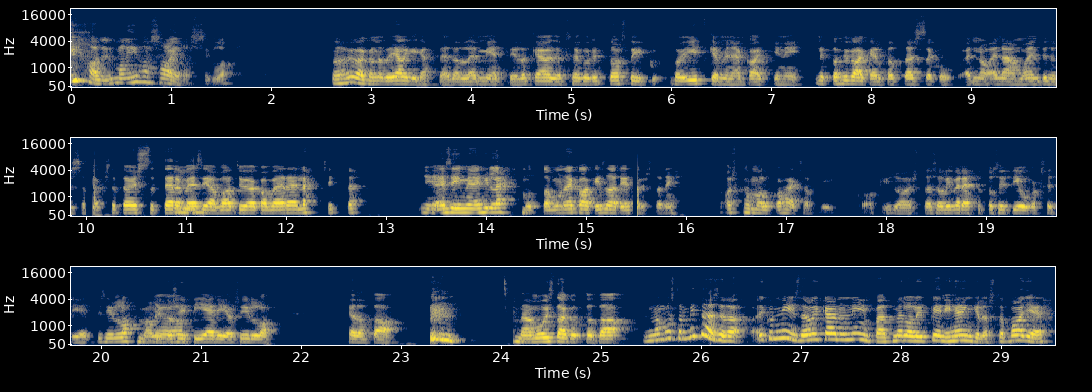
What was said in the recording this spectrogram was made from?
Ihan siis, mä olin ihan sairas silloin. No hyvä, kun näitä jälkikäteen tälleen miettii joita käytöksiä, kun nyt tosti toi itkeminen ja kaikki, niin nyt on hyvä kertoa tässä, kun en ole enää mun entisessä töissä. Terveisiä mm. vaan työkavereille sitten ja esimiehille, mutta mun eka kisadietoista, niin olisikohan mä ollut kahdeksan viikkoa kisoista. Se oli vedetty tosi tiukaksi se dietti silloin. Mä olin Joo. tosi pieni jo silloin. Ja tota, mä muistan, kun tota, mä muistan mitä siellä, eikö niin, se oli käynyt niin päin, että meillä oli pieni henkilöstövaje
